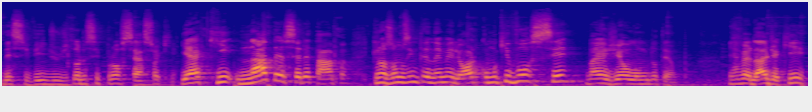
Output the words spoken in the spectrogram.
desse vídeo, de todo esse processo aqui. E é aqui, na terceira etapa, que nós vamos entender melhor como que você vai agir ao longo do tempo. E a verdade aqui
